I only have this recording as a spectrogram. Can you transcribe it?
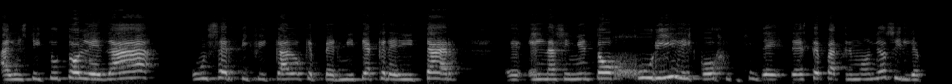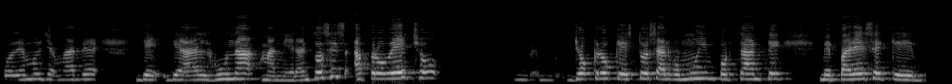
al instituto le da un certificado que permite acreditar eh, el nacimiento jurídico de, este patrimonio, si le podemos llamar de, alguna manera. Entonces, aprovecho yo creo que esto es algo muy importante. Me parece que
